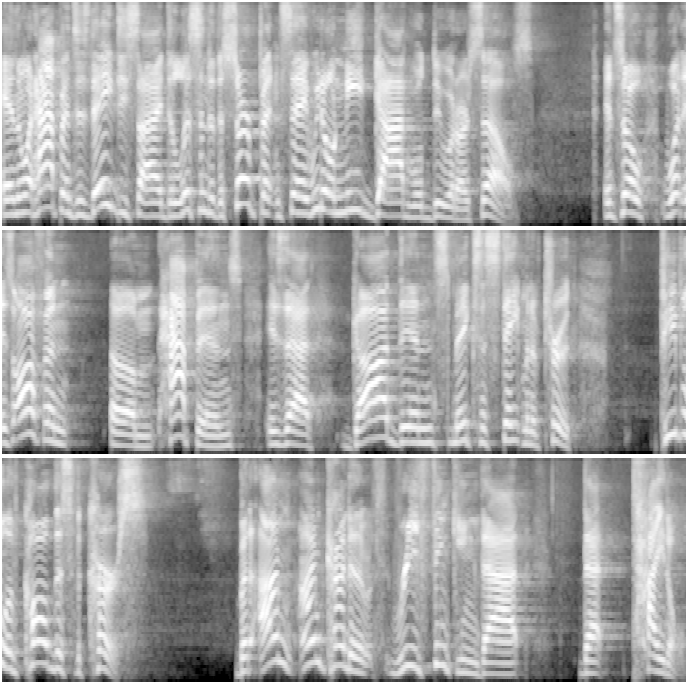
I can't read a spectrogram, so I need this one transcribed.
And then what happens is they decide to listen to the serpent and say, We don't need God, we'll do it ourselves. And so, what is often um, happens is that God then makes a statement of truth. People have called this the curse, but I'm, I'm kind of rethinking that that title.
